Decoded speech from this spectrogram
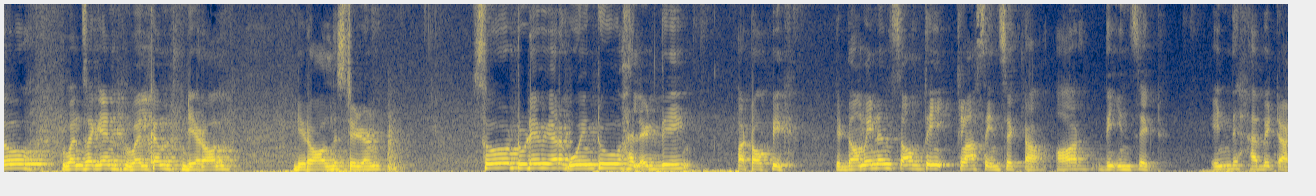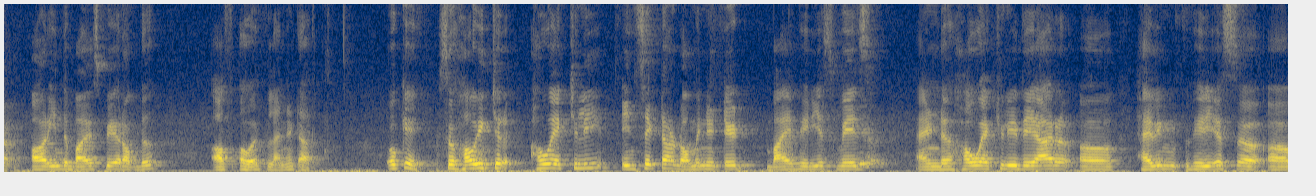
so once again welcome dear all dear all the student. So today we are going to highlight the a topic the dominance of the class insecta or the insect in the habitat or in the biosphere of the of our planet earth. Okay so how actually how actually insect are dominated by various ways and uh, how actually they are uh, having various uh, uh,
